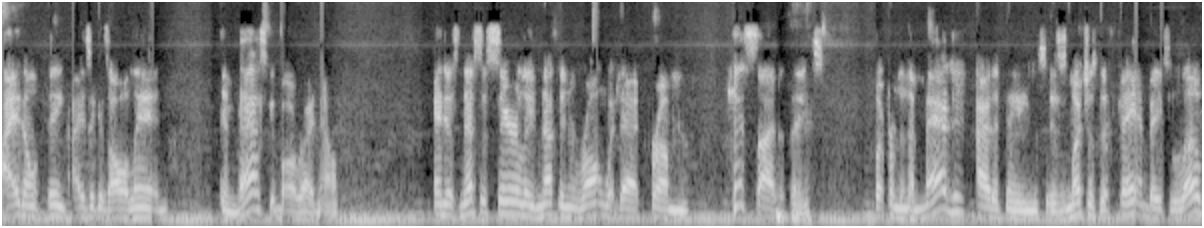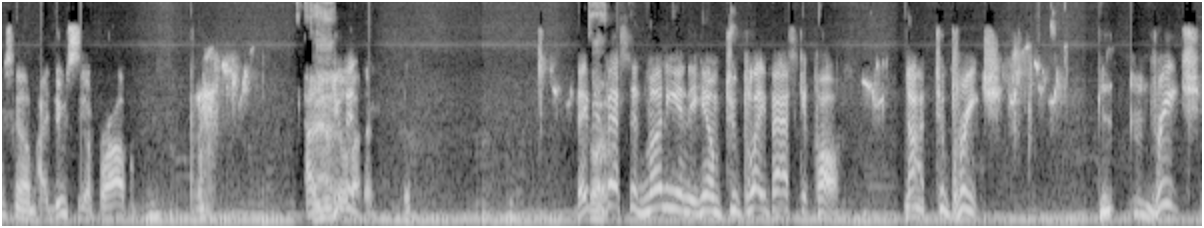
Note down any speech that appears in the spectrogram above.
I don't think Isaac is all in in basketball right now, and there's necessarily nothing wrong with that from his side of things. But from the Magic side of things, as much as the fan base loves him, I do see a problem. How do you feel about that? They've invested money into him to play basketball, not to preach. Preach,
